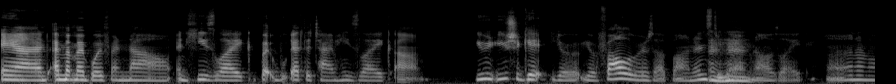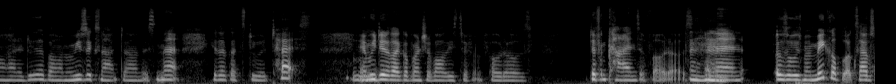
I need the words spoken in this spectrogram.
and I met my boyfriend now, and he's like, but at the time he's like, um, you you should get your your followers up on Instagram, mm-hmm. and I was like, I don't know how to do that, but my music's not done, this and that. He's like, let's do a test, and mm-hmm. we did like a bunch of all these different photos, different kinds of photos, and mm-hmm. then. It was always my makeup looks. I was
